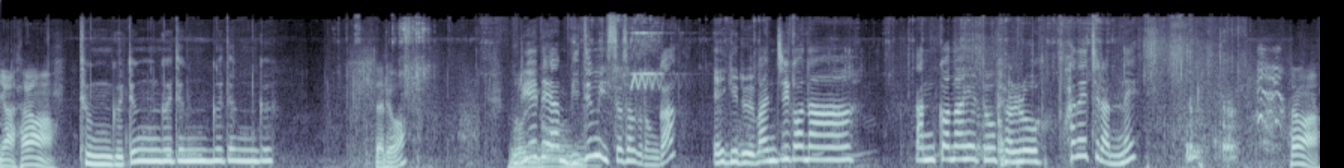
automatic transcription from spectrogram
야, 사랑아. 둥그 둥그 둥그 둥그. 기다려. 너 우리에 대한 믿음이 있어서 그런가? 아기를 만지거나 안거나 해도 별로 화내질 않네. 사랑아.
